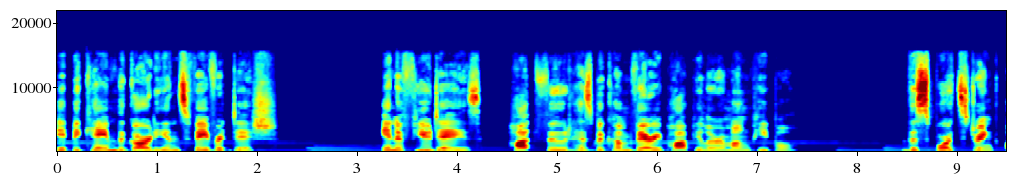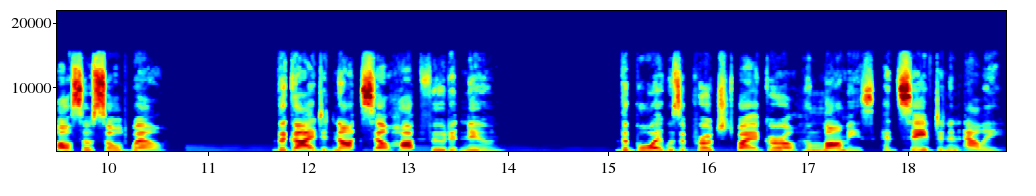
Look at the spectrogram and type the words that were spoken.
It became the Guardian's favorite dish. In a few days, hot food has become very popular among people. The sports drink also sold well. The guy did not sell hot food at noon. The boy was approached by a girl whom Lamis had saved in an alley.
